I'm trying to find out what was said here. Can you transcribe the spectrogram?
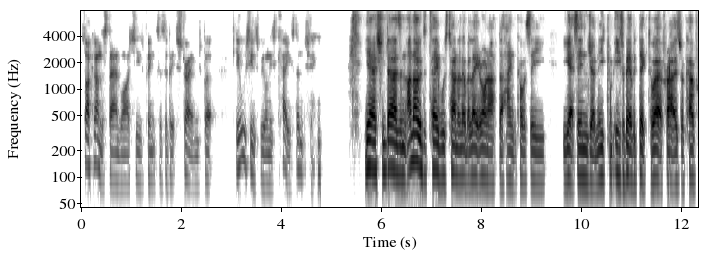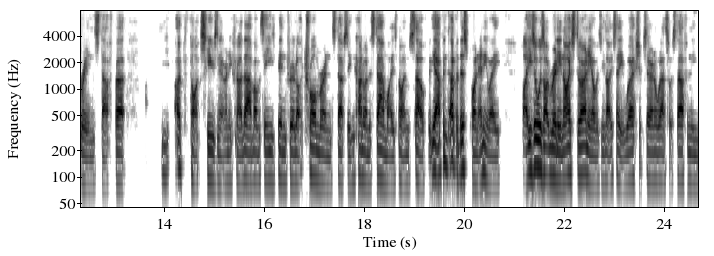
So I can understand why she thinks it's a bit strange, but she always seems to be on his case, doesn't she? Yeah, she does, and I know the tables turn a little bit later on after Hank obviously he gets injured, and he, he's a bit of a dick to her throughout his recovery and stuff. But I'm not excusing it or anything like that. But obviously, he's been through a lot of trauma and stuff, so you can kind of understand why he's not himself. But yeah, up, up at this point anyway, like he's always like really nice to her, and he obviously, like you say, he worships her and all that sort of stuff, and he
